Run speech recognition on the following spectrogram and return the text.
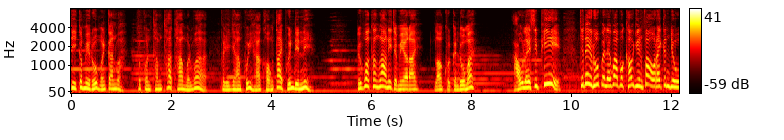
พี่ก็ไม่รู้เหมือนกันว่า ทุกคนทำท่าทางเหมือนว่าพยายามคุยหาของใต้พื้นดินนี่ หรือว่าข้างล่างนี่จะมีอะไร ลองขุดกันดูไหมเอาเลยสิพี่ จะได้รู้ไปเลยว่าพวกเขายืนเฝ้าอะไรกันอยู่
